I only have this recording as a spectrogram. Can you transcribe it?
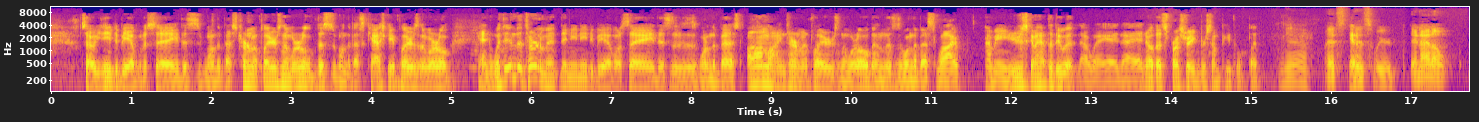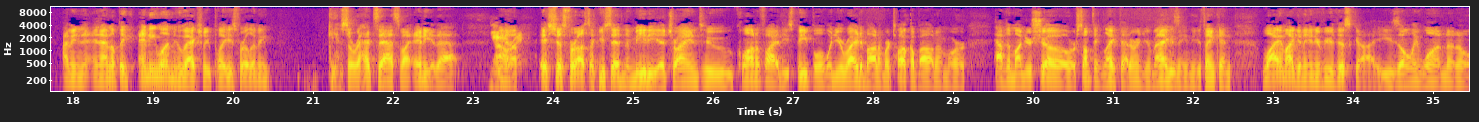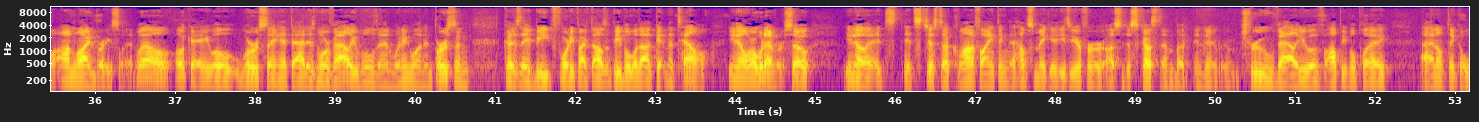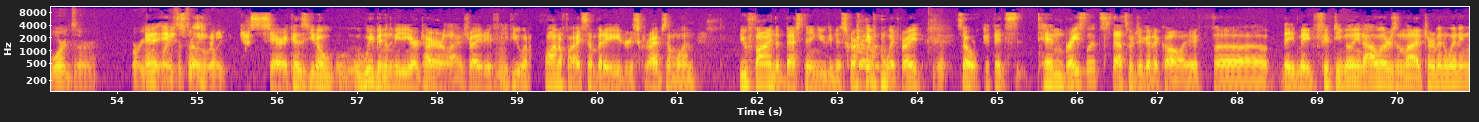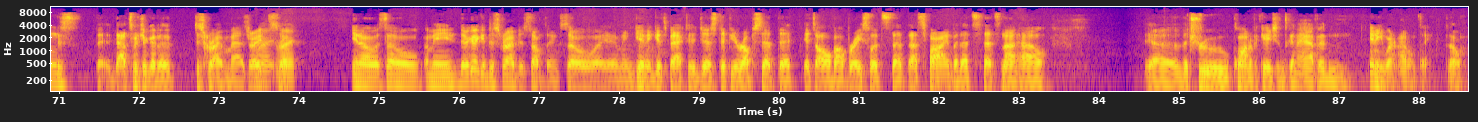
so you need to be able to say this is one of the best tournament players in the world. This is one of the best cash game players in the world. And within the tournament, then you need to be able to say this is one of the best online tournament players in the world, and this is one of the best live. I mean, you're just going to have to do it that way. And I know that's frustrating for some people, but yeah, it's you know. it's weird. And I don't. I mean, and I don't think anyone who actually plays for a living gives a rat's ass about any of that. You know, right. it's just for us, like you said in the media, trying to quantify these people when you write about them or talk about them or have them on your show or something like that or in your magazine. You're thinking, why am I going to interview this guy? He's only won an online bracelet. Well, okay, well, we're saying that that is more valuable than winning one in person because they beat 45,000 people without getting a tell, you know, or whatever. So, you know, it's it's just a quantifying thing that helps make it easier for us to discuss them. But in the true value of how people play, I don't think awards are or and it's really, really necessary because you know we've been in the media our entire lives, right? If mm. if you want to quantify somebody or describe someone, you find the best thing you can describe them with, right? Yep. So if it's ten bracelets, that's what you're going to call it. If uh, they made fifty million dollars in live tournament winnings, That's what you're going to describe them as, right? Right, so, right. You know, so I mean, they're going to get described as something. So I mean, again, it gets back to just if you're upset that it's all about bracelets, that that's fine, but that's that's not how uh, the true quantification is going to happen anywhere. I don't think so.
